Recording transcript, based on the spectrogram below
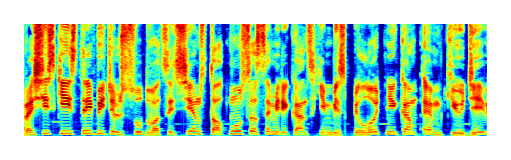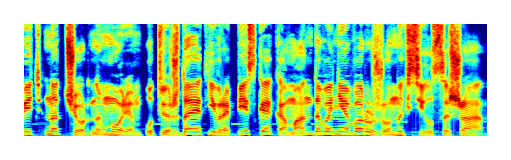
Российский истребитель Су-27 столкнулся с американским беспилотником МК-9 над Черным морем, утверждает Европейское командование вооруженных сил США.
